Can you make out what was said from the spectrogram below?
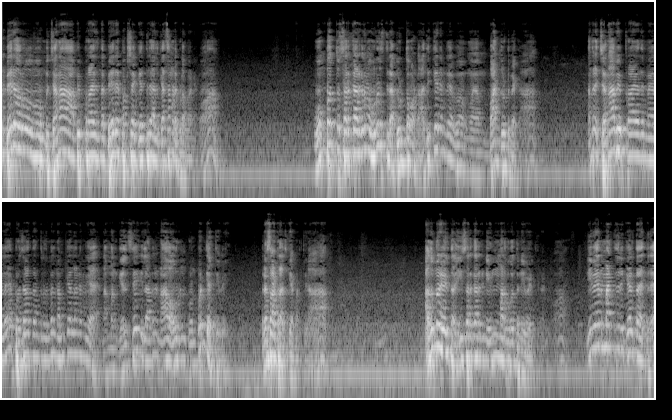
ಬೇರೆಯವರು ಜನ ಅಭಿಪ್ರಾಯದಿಂದ ಬೇರೆ ಪಕ್ಷ ಗೆದ್ರೆ ಅಲ್ಲಿ ಕೆಲಸ ಮಾಡக்கூಡಲ್ಲ ನೀವು? ಒಂಬತ್ತು ಸರ್ಕಾರಗಳನ್ನು ಉರುಳಿಸ್ತೀರಾ? ದುಡ್ಡು ತಗೊಂಡು. ಅದಕ್ಕೆ ನಿಮ್ಗೆ ಬಾಂಡ್ ದುಡ್ಡು ಬೇಕಾ? ಅಂದ್ರೆ ಜನಾಭಿಪ್ರಾಯದ ಮೇಲೆ, ಪ್ರಜಾತಂತ್ರದ ಮೇಲೆ ನಂಬಿಕೆ ಎಲ್ಲ ನಿಮ್ಗೆ? ನಮ್ಮನ್ನ ಗೆಲ್ಸಿ ಇಲ್ಲ ಅಂದ್ರೆ ನಾವು ಅವ್ರನ್ನ ಕೊಂಡ್ಕೊಂಡು ಗೆಲ್ತೀವಿ. ರೆಸಾರ್ಟ್ ರಾಜಕೀಯ ಮಾಡ್ತೀರಾ? ಅದನ್ನ ಹೇಳ್ತಾರೆ. ಈ ಸರ್ಕಾರಕ್ಕೆ ನೀವು ಹಿಂಗ್ ಮಾಡ್ಬೇಕು ಅಂತ ನೀವು ಹೇಳ್ತೀರಾ ನೀವು? ನೀವೇನ್ ಮಾಡ್ತಿದ್ರಿ ಕೇಳ್ತಾ ಇದ್ರೆ,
